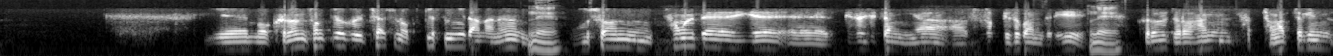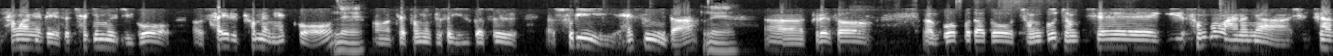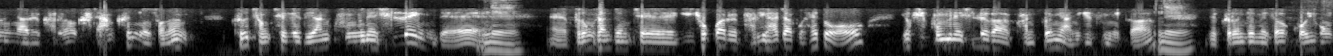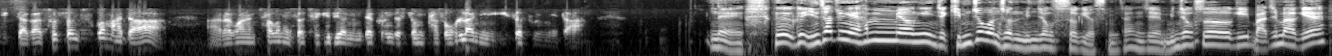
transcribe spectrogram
예, 뭐 그런 성격을 피할 수는 없겠습니다만은 네. 우선 청와대의 비서실장이야 아, 수석 비서관들이 네. 그러저러한 종합적인 상황에 대해서 책임을 지고 어, 사의를 표명했고 네. 어, 대통령께서 이것을 수리했습니다. 네. 아, 그래서 어, 무엇보다도 정부 정책이 성공하느냐 실패하느냐를 가르는 가장 큰 요소는 그 정책에 대한 국민의 신뢰인데 네. 예, 부동산 정책이 효과를 발휘하자고 해도 역시 국민의 신뢰가 관건이 아니겠습니까? 네. 그런 점에서 고위공직자가 솔선수범하자라고 하는 차원에서 제기되었는데 그런 데서 좀 다소 혼란이 있었습니다. 네. 그, 그 인사 중에 한 명이 이제 김조원 전 민정수석이었습니다. 이제 민정수석이 마지막에,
